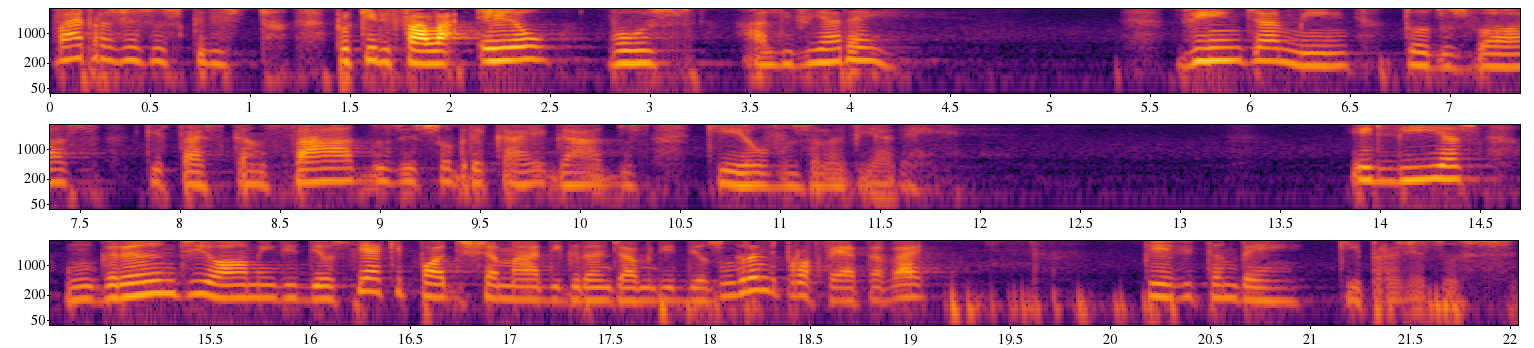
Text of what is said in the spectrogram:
Vai para Jesus Cristo, porque Ele fala: Eu vos aliviarei. Vinde a mim, todos vós que estáis cansados e sobrecarregados, que eu vos aliviarei. Elias, um grande homem de Deus, se é que pode chamar de grande homem de Deus, um grande profeta, vai, teve também que ir para Jesus.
